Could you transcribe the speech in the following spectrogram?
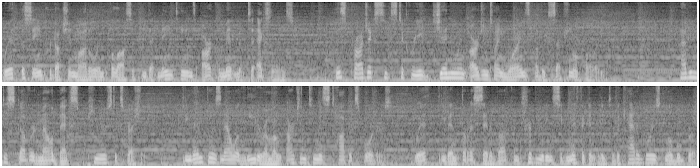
With the same production model and philosophy that maintains our commitment to excellence, this project seeks to create genuine Argentine wines of exceptional quality. Having discovered Malbec's purest expression, Trivento is now a leader among Argentina's top exporters, with Trivento Reserva contributing significantly to the category's global growth.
